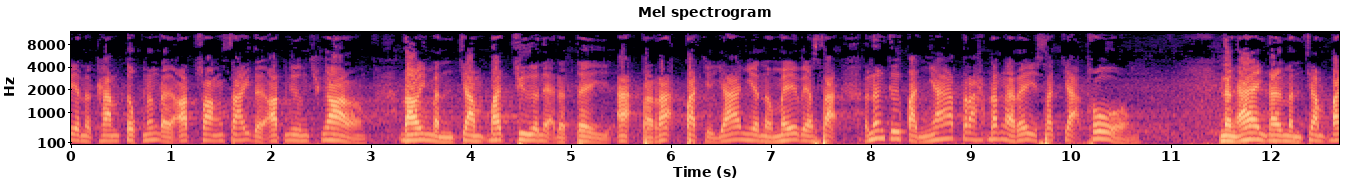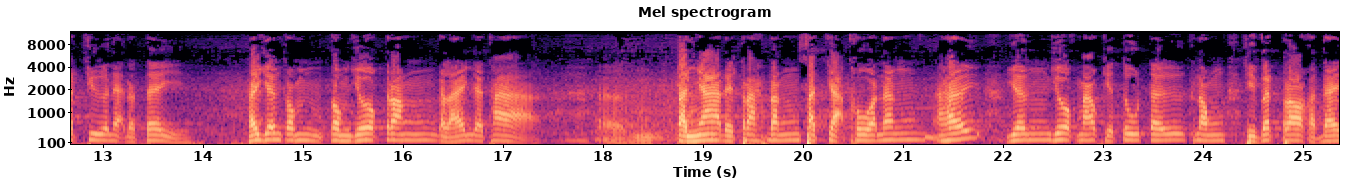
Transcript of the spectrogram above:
ទានខណ្ឌទុកនឹងដោយអត់សង្ស័យដោយអត់ងឿងឆ្ងល់ដោយមិនចាំបាច់ជឿអ្នកដតីអបរៈបច្ចយាញាណមេវសៈនឹងគឺបញ្ញាត្រាស់ដឹងអរិយសច្ចធម៌នឹងឯងដែលមិនចាំបាច់ជឿអ្នកដតីហើយយើងកុំកុំយកត្រង់កន្លែងដែលថាបញ្ញាដែលត្រាស់ដឹងសច្ចធម៌ហ្នឹងហើយយើងយកមកជាទូទៅក្នុងជីវិតប្រកដី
